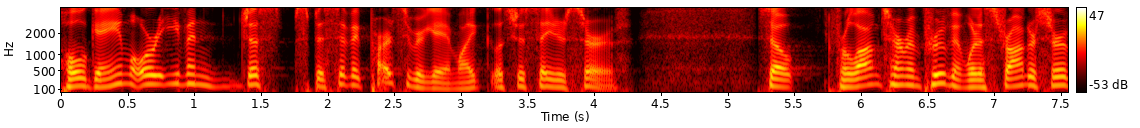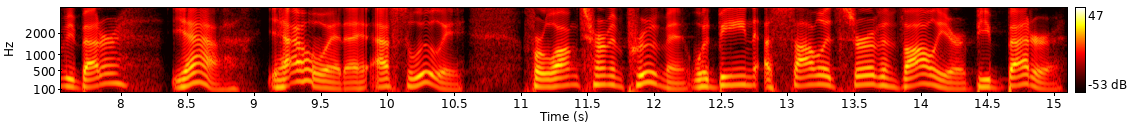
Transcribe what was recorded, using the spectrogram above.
whole game or even just specific parts of your game. Like let's just say your serve. So for long term improvement, would a stronger serve be better? Yeah, yeah, it would. Absolutely. For long term improvement, would being a solid serve and volleyer be better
